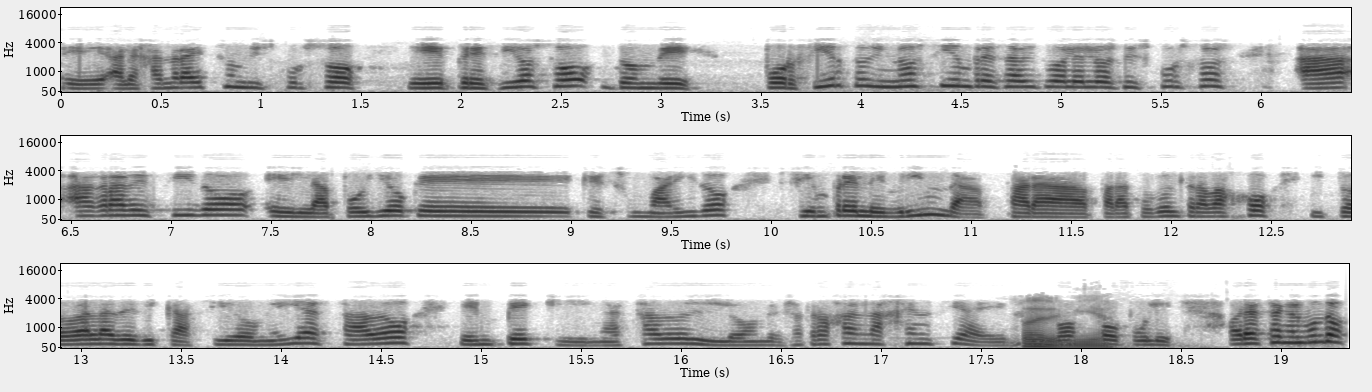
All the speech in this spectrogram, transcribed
eh, Alejandra ha hecho un discurso precioso donde por cierto, y no siempre es habitual en los discursos, ha agradecido el apoyo que, su marido siempre le brinda para, para todo el trabajo y toda la dedicación. Ella ha estado en Pekín, ha estado en Londres, ha trabajado en la agencia E, Voz Populi. Ahora está en el mundo.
